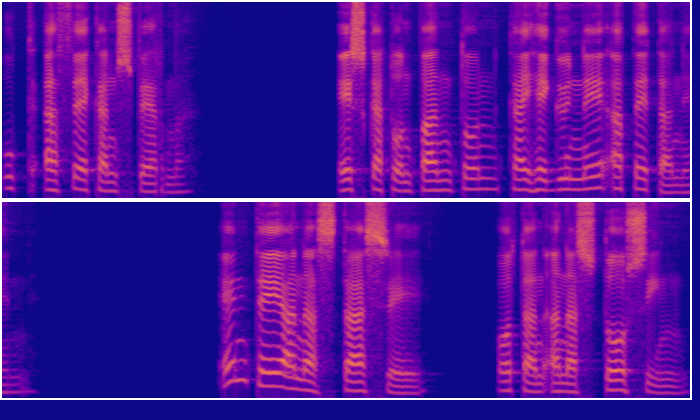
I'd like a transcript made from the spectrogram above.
uc afecan sperma, escaton panton cae hegune apetanen. Ente Anastase, hotan Anastosin,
